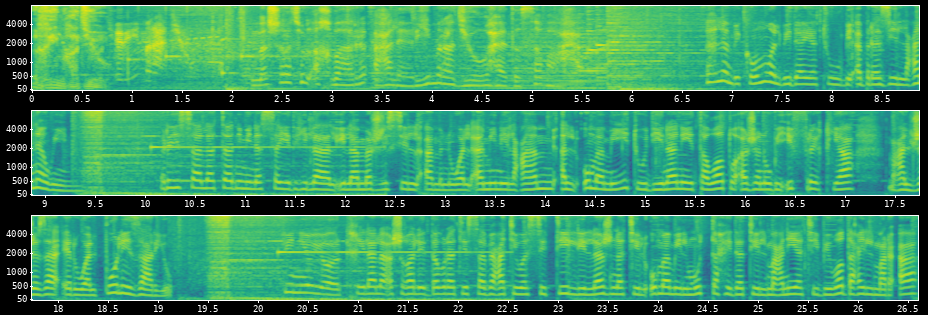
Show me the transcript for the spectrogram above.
ريم راديو. ريم راديو. نشرة الأخبار على ريم راديو هذا الصباح. أهلا بكم والبداية بأبرز العناوين. رسالة من السيد هلال إلى مجلس الأمن والأمين العام الأممي تدينان تواطؤ جنوب إفريقيا مع الجزائر والبوليزاريو. في نيويورك خلال أشغال الدورة السابعة والستين للجنة الأمم المتحدة المعنية بوضع المرأة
